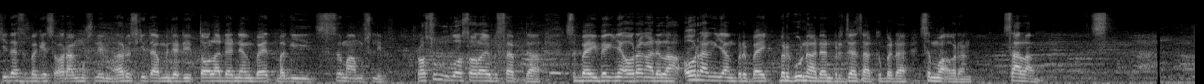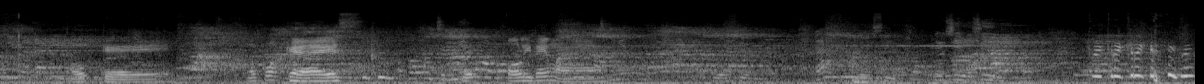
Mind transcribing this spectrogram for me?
Kita sebagai seorang muslim harus kita menjadi toladan yang baik bagi semua muslim. Rasulullah SAW bersabda, sebaik-baiknya orang adalah orang yang berbaik, berguna dan berjasa kepada semua orang. Salam. Oke. Apa guys? Polinema. Yusi. Krik krik krik. krik.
